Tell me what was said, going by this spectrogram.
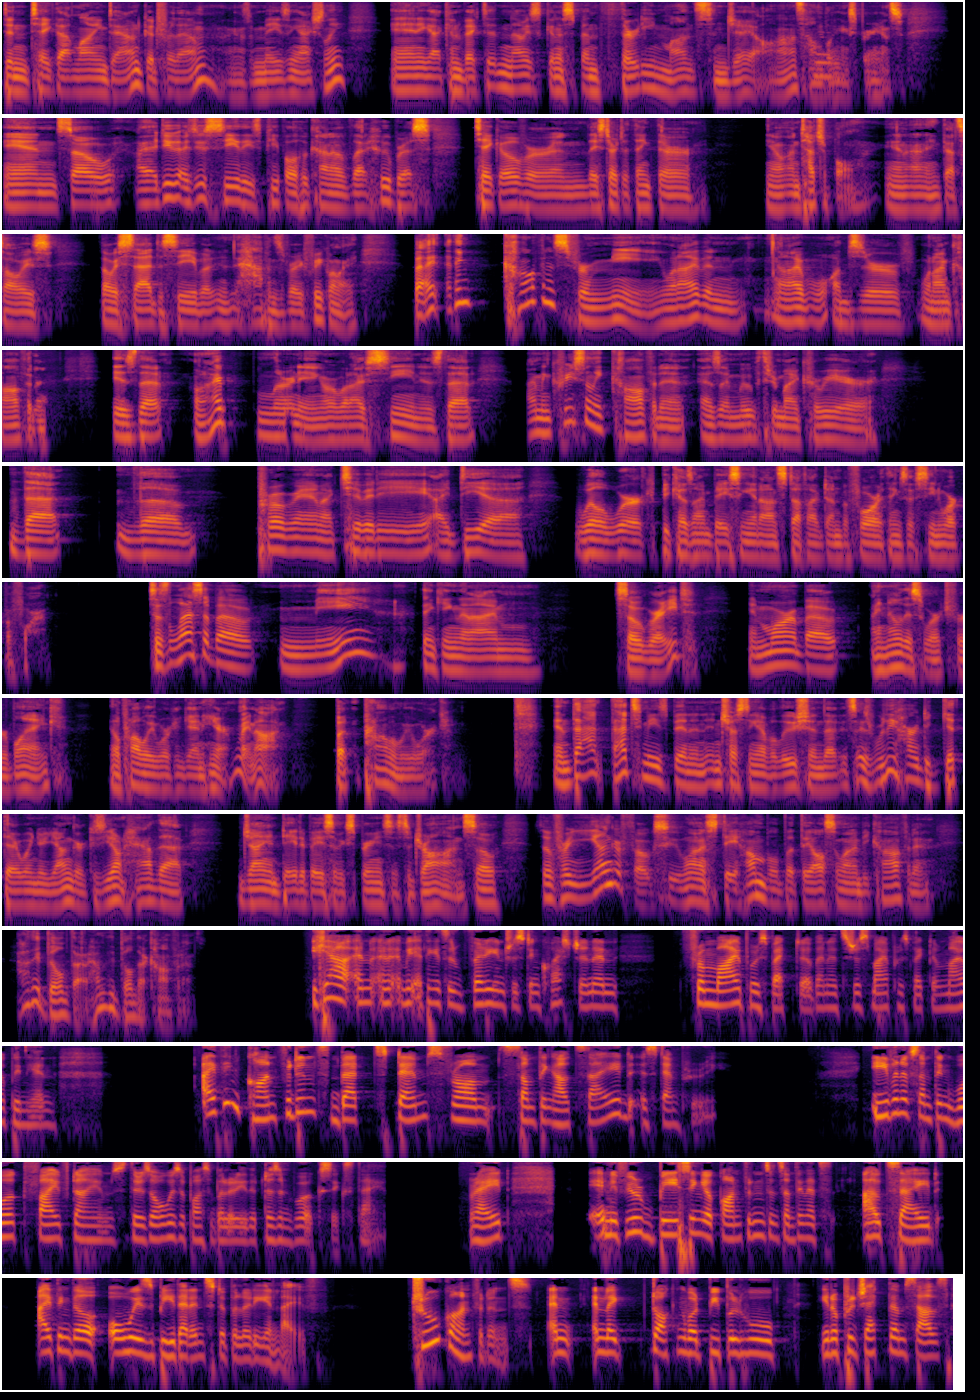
didn't take that lying down. Good for them. It was amazing, actually. And he got convicted, and now he's going to spend 30 months in jail. That's a humbling mm. experience. And so I do I do see these people who kind of let hubris take over, and they start to think they're you know untouchable. And I think that's always always sad to see, but it happens very frequently. But I, I think confidence for me, when I've been when I observe when I'm confident, is that what I'm learning or what I've seen is that I'm increasingly confident as I move through my career that the program, activity, idea will work because I'm basing it on stuff I've done before, things I've seen work before. So it's less about me thinking that I'm so great and more about I know this worked for blank. It'll probably work again here. It may not, but probably work. And that that to me has been an interesting evolution that it's, it's really hard to get there when you're younger because you don't have that giant database of experiences to draw on. So so for younger folks who want to stay humble but they also want to be confident, how do they build that? How do they build that confidence? Yeah, and, and I mean I think it's a very interesting question and from my perspective and it's just my perspective, my opinion, I think confidence that stems from something outside is temporary. Even if something worked five times, there's always a possibility that doesn't work six times. Right? And if you're basing your confidence on something that's outside, I think there'll always be that instability in life. True confidence and, and like talking about people who, you know, project themselves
